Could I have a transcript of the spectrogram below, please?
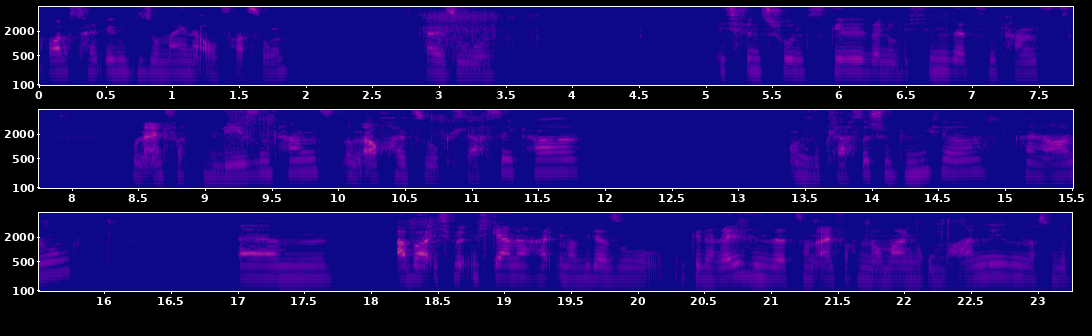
Aber das ist halt irgendwie so meine Auffassung. Also, ich finde es schon Skill, wenn du dich hinsetzen kannst und einfach lesen kannst und auch halt so Klassiker und so klassische Bücher, keine Ahnung. Ähm, aber ich würde mich gerne halt mal wieder so generell hinsetzen und einfach einen normalen Roman lesen. Das wird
